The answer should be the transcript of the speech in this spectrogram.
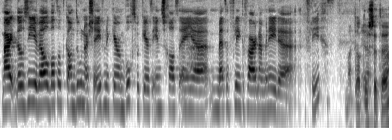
Maar dan zie je wel wat dat kan doen... als je even een keer een bocht verkeerd inschat... en je met een flinke vaart naar beneden vliegt. Maar dat Ja. is het, hè?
